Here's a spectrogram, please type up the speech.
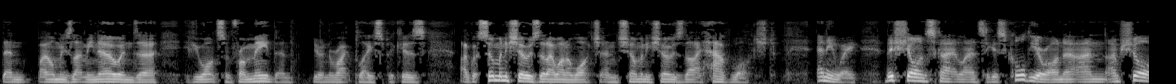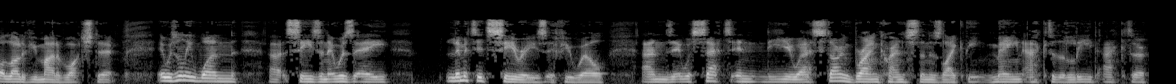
then by all means let me know. And uh, if you want some from me, then you're in the right place because I've got so many shows that I want to watch and so many shows that I have watched. Anyway, this show on Sky Atlantic is called Your Honor, and I'm sure a lot of you might have watched it. It was only one uh, season, it was a limited series, if you will, and it was set in the US, starring Bryan Cranston as like the main actor, the lead actor,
